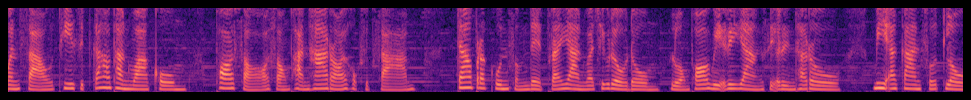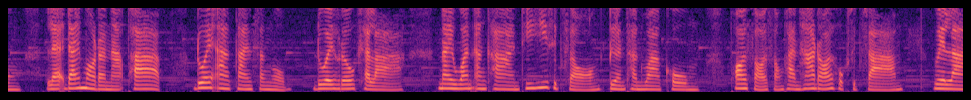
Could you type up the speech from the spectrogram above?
วันเสาร์ที่ 19 ธันวาคม พศ 2563 เจ้าประคุณสมเด็จพระยานวชิโรดม หลวงพ่อวิริยังสิรินทโร มีอาการสุดลงและได้มรณภาพ ด้วยอาการสงบ ด้วยโรคชรา ในวันอังคารที่ 22 เดือนธันวาคม พศ 2563 เวลา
